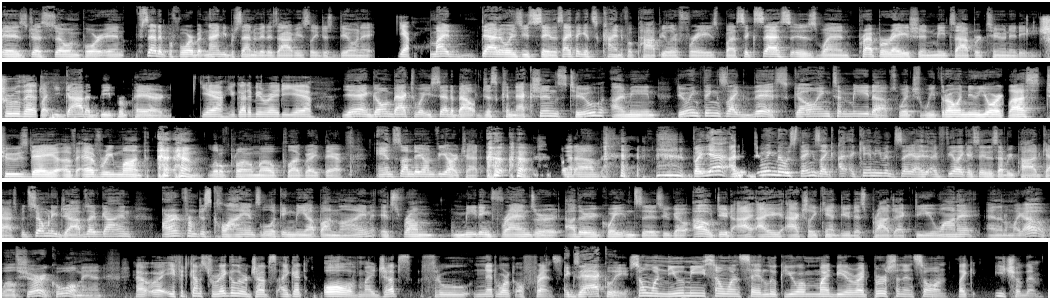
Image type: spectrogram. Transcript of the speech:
is just so important. I've said it before, but 90% of it is obviously just doing it. Yeah, My dad always used to say this. I think it's kind of a popular phrase, but success is when preparation meets opportunity. true that. But you gotta be prepared. Yeah, you gotta be ready. Yeah. Yeah, and going back to what you said about just connections too. I mean, doing things like this, going to meetups, which we throw in New York last Tuesday of every month. Little promo plug right there. And Sunday on VR chat. but um but yeah, I'm doing those things like I, I can't even say I, I feel like I say this every podcast, but so many jobs I've gotten aren't from just clients looking me up online. It's from meeting friends or other acquaintances who go, Oh, dude, I, I actually can't do this project. Do you want it? And then I'm like, Oh, well, sure, cool, man. Uh, if it comes to regular jobs, I got all of my jobs through network of friends. Exactly. Someone knew me, someone said, "Look, you might be a right person," and so on. Like each of them.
